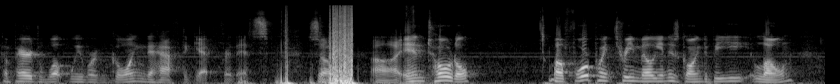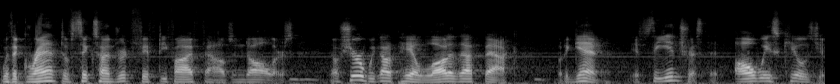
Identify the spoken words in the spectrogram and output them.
compared to what we were going to have to get for this. So, uh, in total, about 4.3 million is going to be loan with a grant of $655,000. dollars Now, sure, we got to pay a lot of that back, but again, it's the interest that always kills you.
